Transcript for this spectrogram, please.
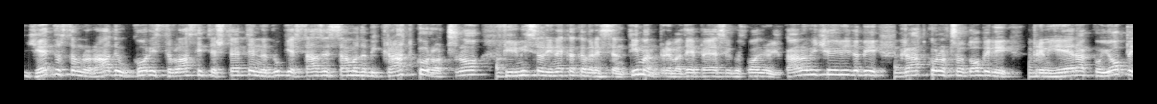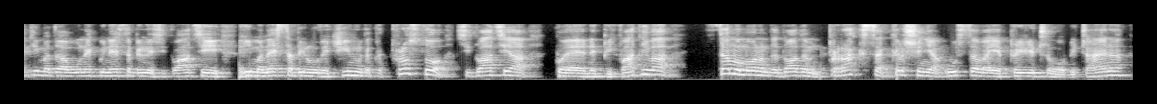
jednostavno rade u korist vlastite štete na duge staze samo da bi kratkoročno firmisali nekakav resent sentiman prema DPS i gospodinu Đukanoviću ili da bi kratkoročno dobili premijera koji opet ima da u nekoj nestabilnoj situaciji ima nestabilnu većinu, dakle prosto situacija koja je neprihvatljiva Samo moram da dodam, praksa kršenja Ustava je prilično uobičajena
